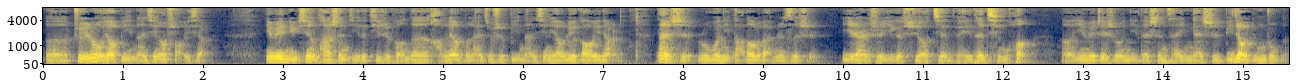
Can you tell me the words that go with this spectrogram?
呃赘肉要比男性要少一些，因为女性她身体的体脂肪的含量本来就是比男性要略高一点的。但是如果你达到了百分之四十，依然是一个需要减肥的情况啊，因为这时候你的身材应该是比较臃肿的。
